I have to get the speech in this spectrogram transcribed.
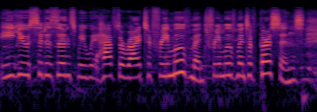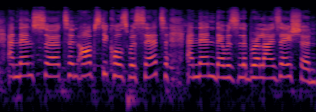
EU citizens, we have the right to free movement, free movement of persons. And then certain obstacles were set, and then there was liberalization.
